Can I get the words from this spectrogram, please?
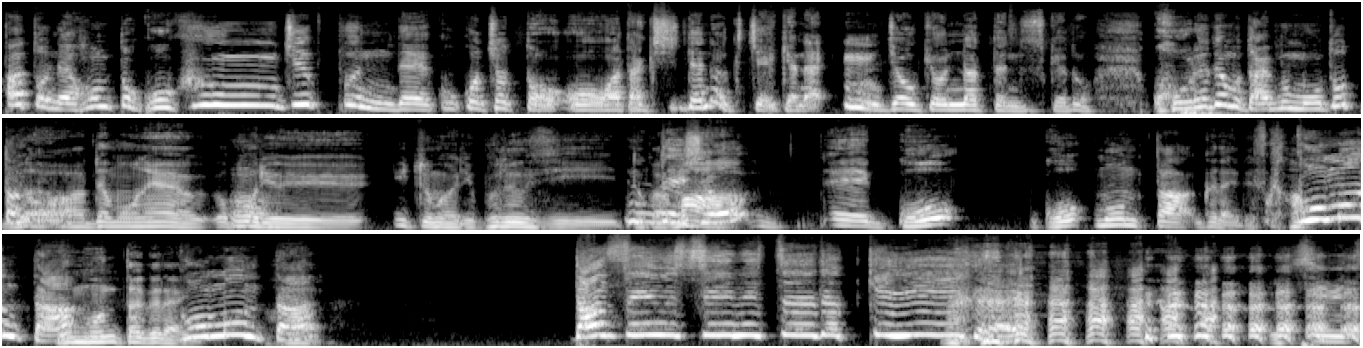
あとねほんと5分10分でここちょっとお私出なくちゃいけない、うん、状況になってるんですけどこれでもだいぶ戻ったいやのよー。でもねやっぱり、いつもよりブルージーとかでしょ？まあ、えー、5五モンタぐらいですか？5モンタ？五モンタぐらい。5モンタ、はい男性牛蜜時ぐらい。牛 蜜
